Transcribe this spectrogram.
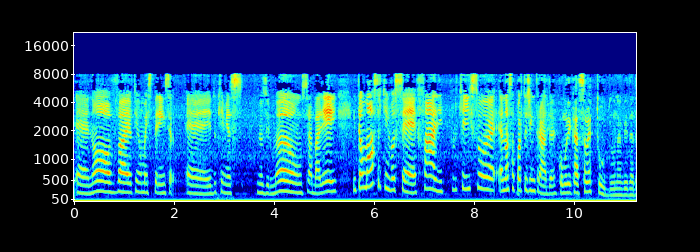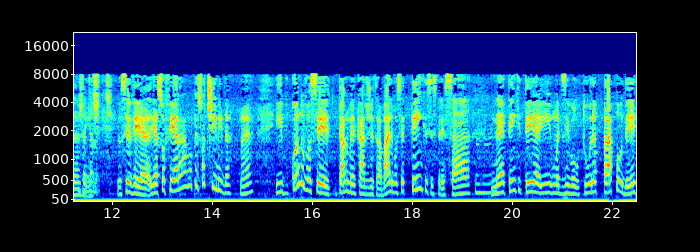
é, nova, eu tenho uma experiência, é, eduquei minhas, meus irmãos, trabalhei. Então mostre quem você é, fale, porque isso é é a nossa porta de entrada. Comunicação é tudo na vida da gente. Exatamente. Você vê, e a Sofia era uma pessoa tímida, né? E quando você está no mercado de trabalho, você tem que se expressar, Uhum. né? Tem que ter aí uma desenvoltura para poder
